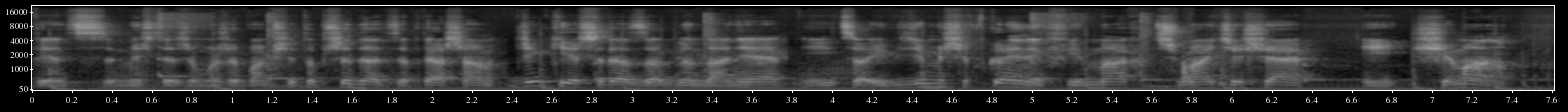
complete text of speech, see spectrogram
więc myślę, że może Wam się to przydać. Zapraszam. Dzięki jeszcze raz za oglądanie i co? I widzimy się w kolejnych filmach. Trzymajcie się i siemano!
